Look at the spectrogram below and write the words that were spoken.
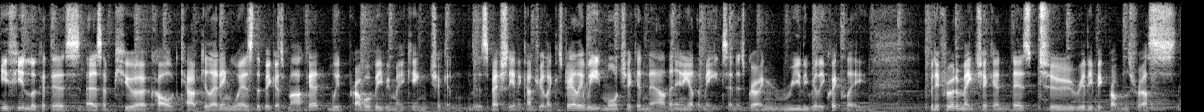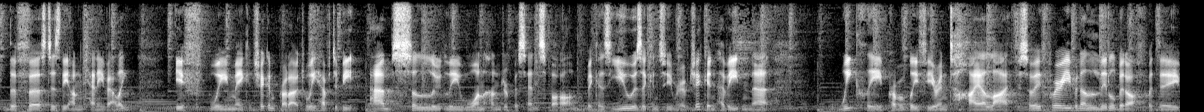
If you look at this as a pure cold calculating, where's the biggest market, we'd probably be making chicken. Especially in a country like Australia, we eat more chicken now than any other meat, and it's growing really, really quickly. But if we were to make chicken, there's two really big problems for us. The first is the uncanny valley if we make a chicken product, we have to be absolutely 100% spot on because you, as a consumer of chicken, have eaten that weekly, probably for your entire life. So if we're even a little bit off with the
